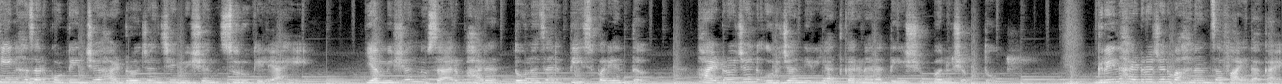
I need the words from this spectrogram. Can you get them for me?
तीन हजार कोटींचे हायड्रोजनचे मिशन सुरू केले आहे. या मिशननुसार भारत दोन हजार तीस पर्यंत हायड्रोजन ऊर्जा निर्यात करणारा देश बनू शकतो. ग्रीन हायड्रोजन वाहनांचा फायदा काय?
